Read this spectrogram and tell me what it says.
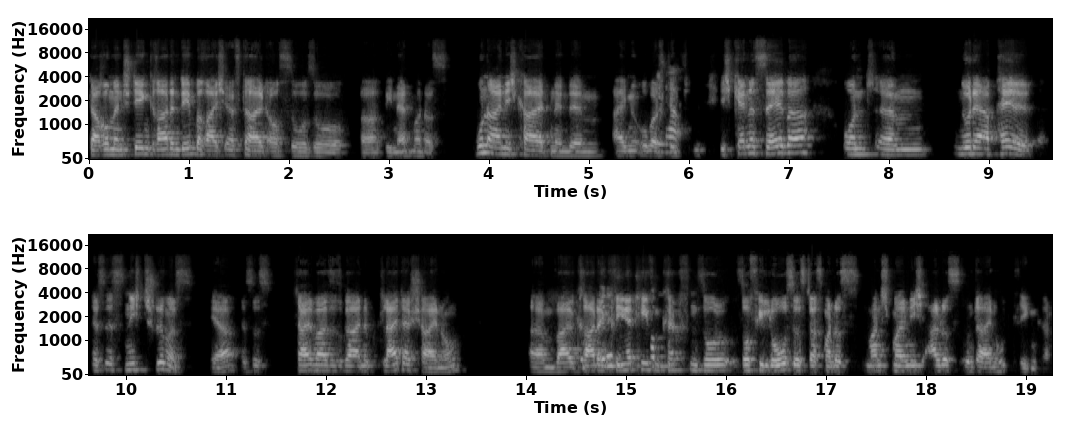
darum entstehen gerade in dem Bereich öfter halt auch so, so äh, wie nennt man das, Uneinigkeiten in dem eigenen Oberstückchen. Ja. Ich kenne es selber und ähm, nur der Appell, es ist nichts Schlimmes. Ja, es ist teilweise sogar eine Begleiterscheinung, ähm, weil gerade in kreativen Köpfen so, so viel los ist, dass man das manchmal nicht alles unter einen Hut kriegen kann.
